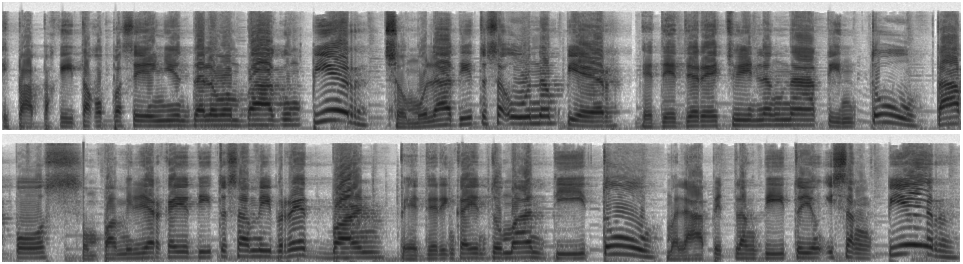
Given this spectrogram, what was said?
ipapakita ko pa sa inyo yung dalawang bagong pier. So, mula dito sa unang pier, dedediretsuhin lang natin to. Tapos, kung pamilyar kayo dito sa may red barn, pwede rin kayong dumaan dito. Malapit lang dito yung isang pier.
